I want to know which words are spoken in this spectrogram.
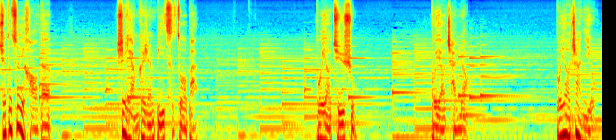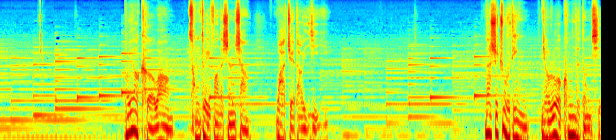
觉得最好的是两个人彼此作伴，不要拘束，不要缠绕，不要占有，不要渴望从对方的身上挖掘到意义，那是注定要落空的东西，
